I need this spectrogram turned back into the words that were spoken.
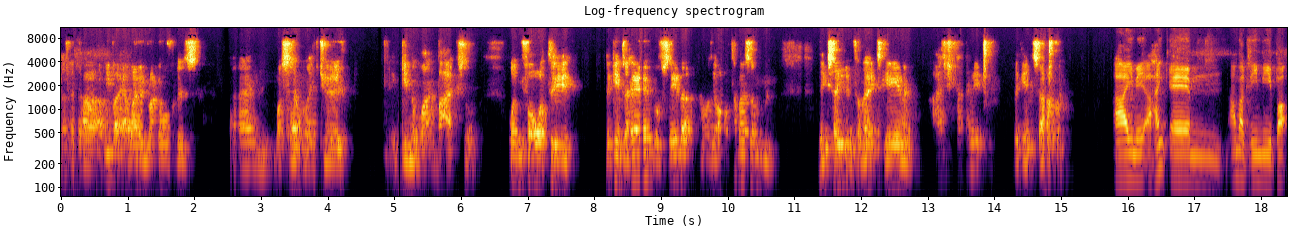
We've had a wee bit of a win and run over us, and we're certainly due gain them one back. So looking forward to the games ahead. We've said it, all the optimism and the excitement for the next game, and I just can't wait for the game Saturday. Aye, mate. I think um, I'm agreeing with you, but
